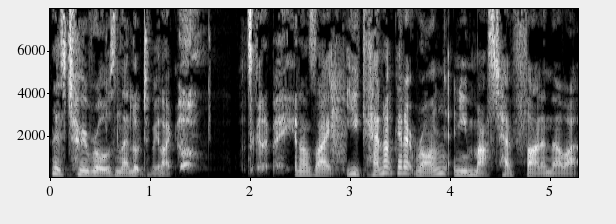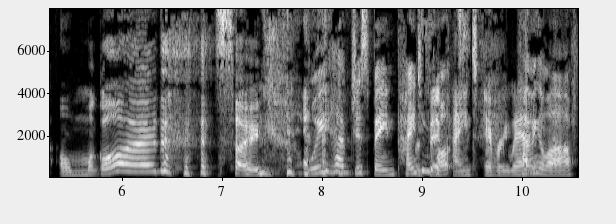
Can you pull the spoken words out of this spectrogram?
there's two rules. And they looked at me like, oh, what's it going to be? And I was like, you cannot get it wrong and you must have fun. And they're like, oh my God. so we have just been painting pots, paint everywhere? having a laugh.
